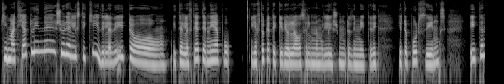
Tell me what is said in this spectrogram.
και η ματιά του είναι σουρεαλιστική. Δηλαδή το, η τελευταία ταινία που γι' αυτό κατά κύριο λόγο θέλουμε να μιλήσουμε με τον Δημήτρη για το Poor Things ήταν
